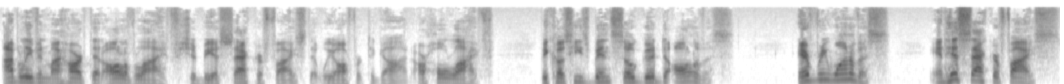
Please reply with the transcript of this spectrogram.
I believe in my heart that all of life should be a sacrifice that we offer to God, our whole life, because He's been so good to all of us, every one of us. And His sacrifice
